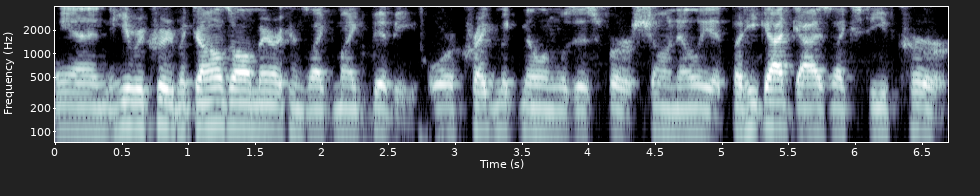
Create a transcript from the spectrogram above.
And he recruited McDonald's All Americans like Mike Bibby or Craig McMillan was his first, Sean Elliott, but he got guys like Steve Kerr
